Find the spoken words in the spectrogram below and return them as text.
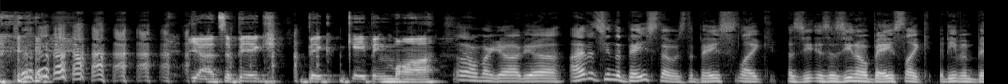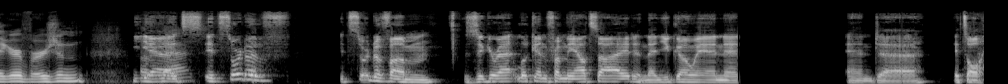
Yeah, it's a big, big gaping maw. oh my god, yeah. I haven't seen the base though. Is the base like a Z, is a Xeno base like an even bigger version? Yeah, that? it's it's sort of it's sort of um ziggurat looking from the outside, and then you go in and and uh, it's all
